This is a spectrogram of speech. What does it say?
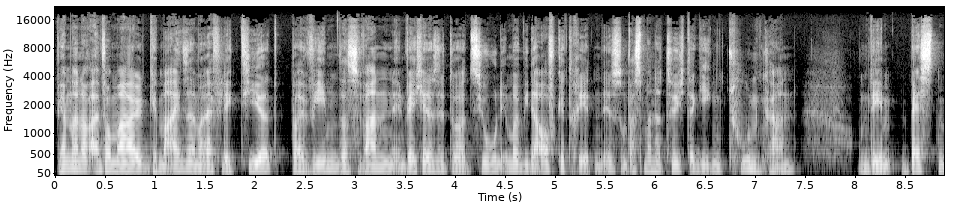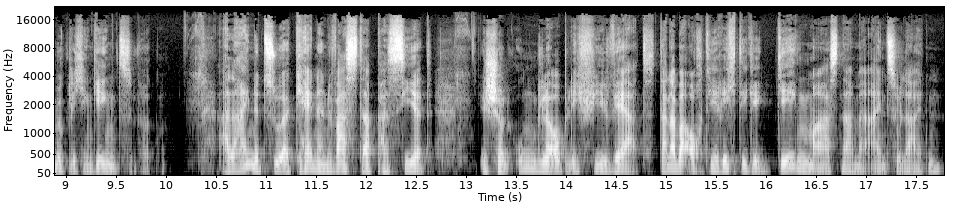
Wir haben dann auch einfach mal gemeinsam reflektiert, bei wem das wann, in welcher Situation immer wieder aufgetreten ist und was man natürlich dagegen tun kann, um dem bestmöglich entgegenzuwirken. Alleine zu erkennen, was da passiert, ist schon unglaublich viel wert. Dann aber auch die richtige Gegenmaßnahme einzuleiten,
